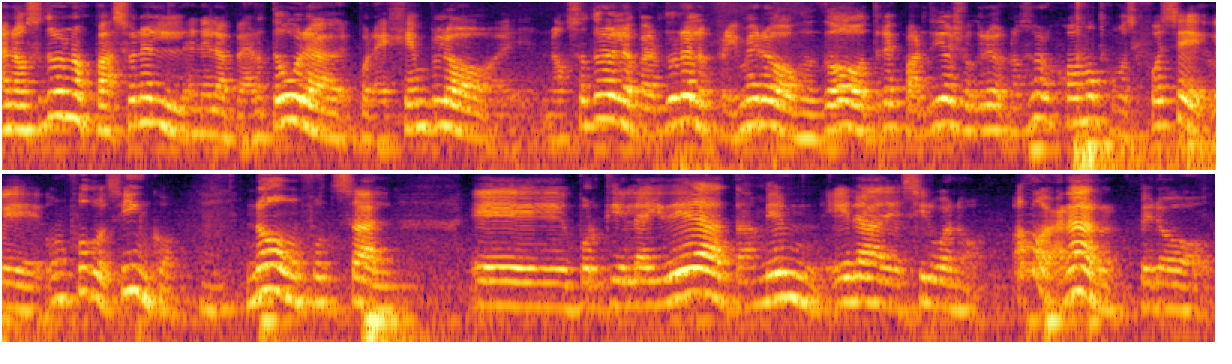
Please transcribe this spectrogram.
a nosotros nos pasó en el, en el apertura, por ejemplo, nosotros en la apertura los primeros dos o tres partidos, yo creo, nosotros jugamos como si fuese eh, un fútbol 5, no un futsal. Eh, porque la idea también era decir, bueno, vamos a ganar, pero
